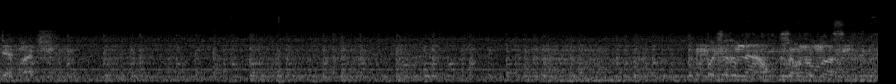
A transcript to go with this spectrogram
deathmatch. Butcher them now. Show no mercy.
